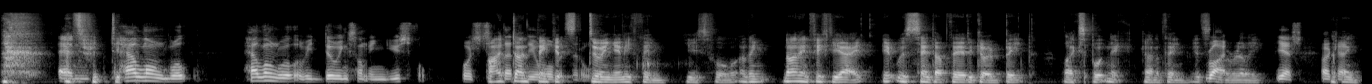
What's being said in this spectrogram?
and ridiculous. how long will how long will it be doing something useful? I don't think it's doing anything useful. I think 1958, it was sent up there to go beep like Sputnik kind of thing. It's right. not really. Yes. Okay.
